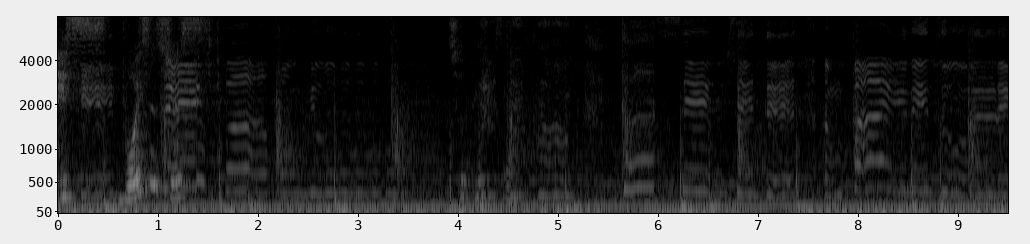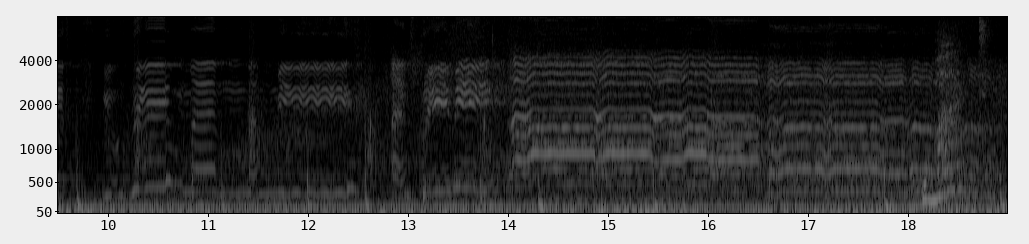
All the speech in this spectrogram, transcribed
His voice is just so beautiful. What?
